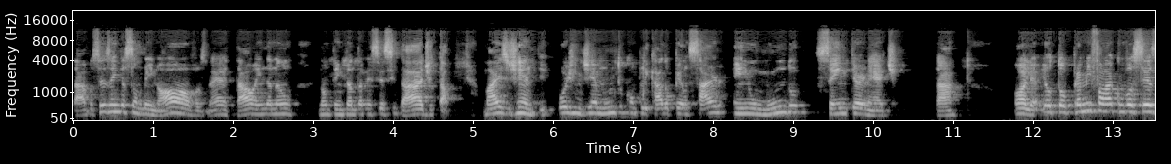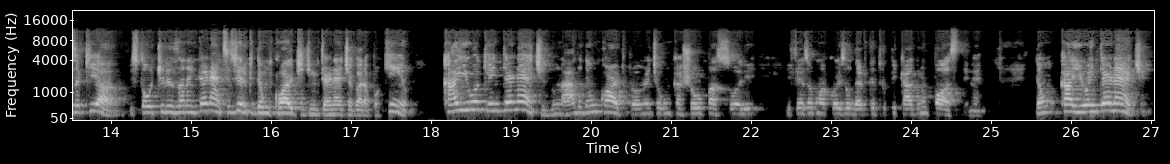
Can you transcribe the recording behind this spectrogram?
tá? Vocês ainda são bem novos, né, tal, ainda não não tem tanta necessidade e tal. Mas, gente, hoje em dia é muito complicado pensar em um mundo sem internet, tá? Olha, eu tô para mim falar com vocês aqui, ó, estou utilizando a internet. Vocês viram que deu um corte de internet agora há pouquinho? Caiu aqui a internet, do nada deu um corte. Provavelmente algum cachorro passou ali e fez alguma coisa ou deve ter trupicado no poste, né? Então caiu a internet,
